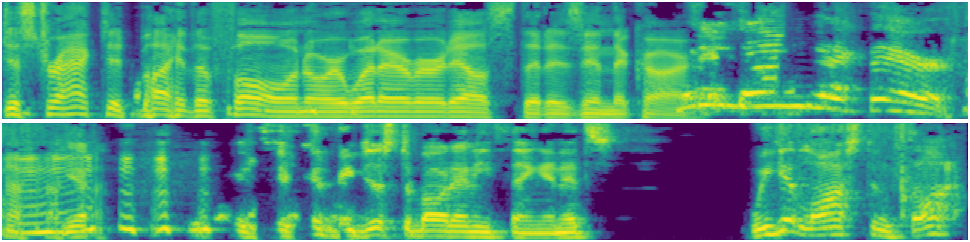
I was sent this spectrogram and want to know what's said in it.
distracted by the phone or whatever else that is in the car. What are you doing back there? yeah, it's, it could be just about anything, and it's we get lost in thought.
